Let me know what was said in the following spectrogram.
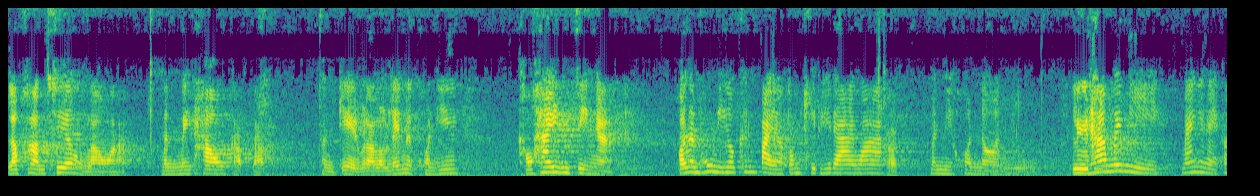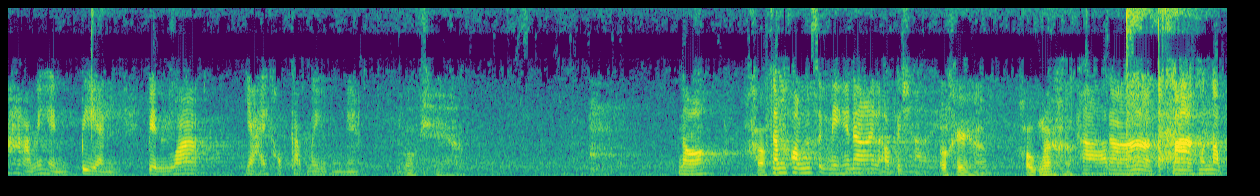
แล้วความเชื่อของเราอะ มันไม่เท่ากับแบบสังเกตเวลาเราเล่นกับคนที่เขาให้จริงๆอะ เพราะฉะนั้นพรุ่งนี้เราขึ้นไปเราต้องคิดให้ได้ว่าครับ มันมีคนนอนอยู่ หรือถ้าไม่มีแม่งยังไงก็หาไม่เห็นเปลี่ยน เปลี่ยนเป็นว่าอย่าให้เขากลับมาอยู่ตรงเนี้ย โอเคครับ เนาะครับ จำความรู้สึกนี้ให้ได้แล้วเอาไปใช้ โอเคครับ ขอบคุณมากครับ ครับ จ้า มาคนต่อไป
